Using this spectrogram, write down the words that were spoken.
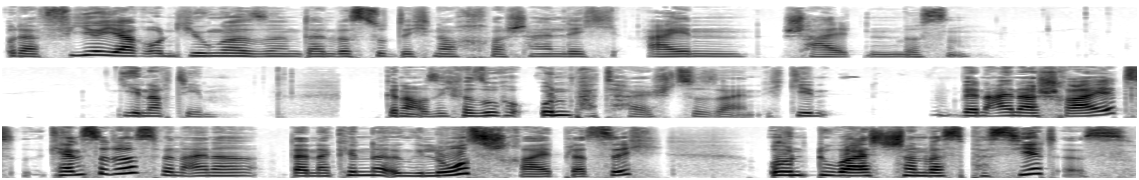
oder vier Jahre und jünger sind, dann wirst du dich noch wahrscheinlich einschalten müssen. Je nachdem. Genau, also ich versuche unparteiisch zu sein. Ich gehe, wenn einer schreit, kennst du das, wenn einer deiner Kinder irgendwie losschreit plötzlich und du weißt schon, was passiert ist.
